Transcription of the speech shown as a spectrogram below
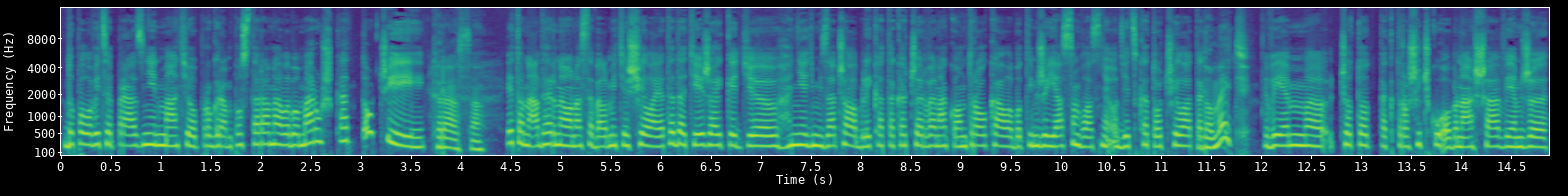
do polovice prázdnin máte o program postarané, lebo Maruška točí. Krása. Je to nádherné, ona sa veľmi tešila. Ja teda tiež, aj keď e, hneď mi začala blikať taká červená kontrolka, alebo tým, že ja som vlastne od decka točila, tak Domeď. viem, e, čo to tak trošičku obnáša. Viem, že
